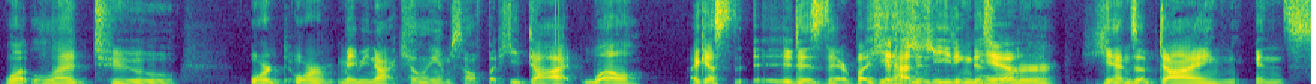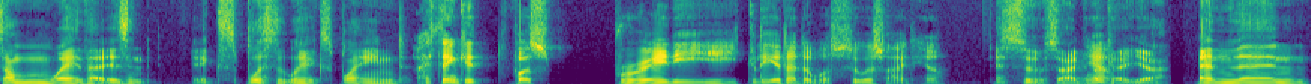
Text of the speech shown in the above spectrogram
what led to or or maybe not killing himself, but he died. Well, I guess it is there, but he had an It's- eating yeah. disorder. He ends up dying in some way that isn't explicitly explained. I think it was pretty clear that it was suicide. Yeah. It's suicide. Yeah. Okay, yeah. And then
